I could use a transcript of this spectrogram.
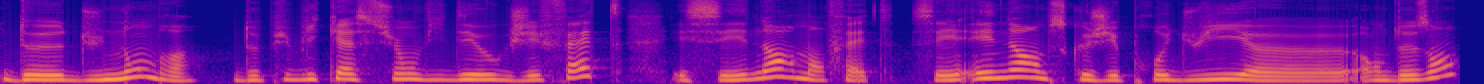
de, du nombre de publications vidéo que j'ai faites et c'est énorme en fait. C'est énorme ce que j'ai produit euh, en deux ans.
